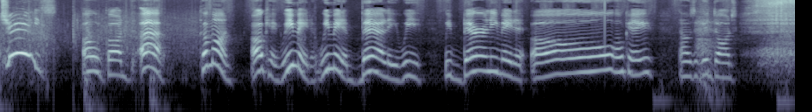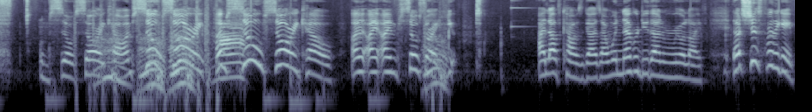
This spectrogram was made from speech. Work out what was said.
Jeez! Oh, God. Ah! Come on. Okay, we made it. We made it. Barely. We, we barely made it. Oh, okay. That was a good dodge. I'm so sorry, cow. I'm so sorry. I'm so sorry, cow. I I I'm so sorry. You I love cows, guys. I would never do that in real life. That's just for the game.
